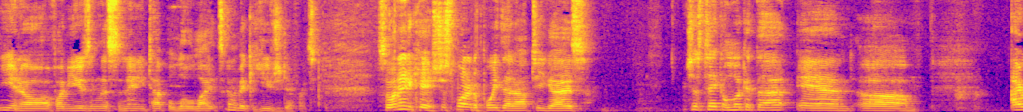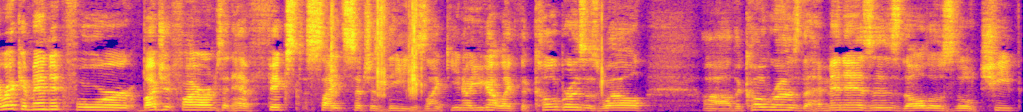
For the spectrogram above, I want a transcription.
you know, if I'm using this in any type of low light, it's going to make a huge difference. So in any case, just wanted to point that out to you guys. Just take a look at that and um, I recommend it for budget firearms that have fixed sights such as these. Like, you know, you got like the Cobras as well. Uh, the Cobras, the Jimenezes, the, all those little cheap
